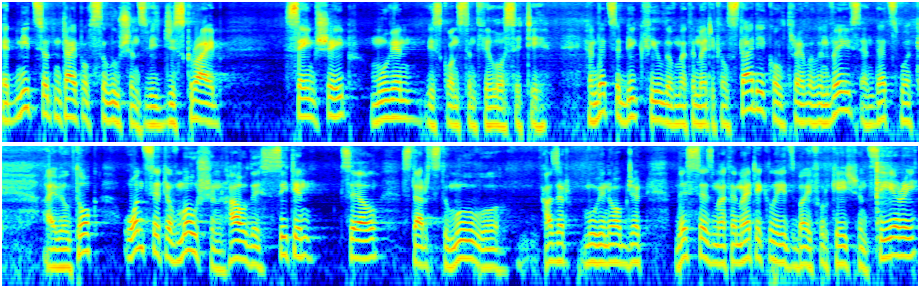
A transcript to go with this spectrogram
admit certain type of solutions which describe same shape moving with constant velocity. And that's a big field of mathematical study called traveling waves, and that's what I will talk. Onset of motion, how the sitting cell starts to move or other moving object. This says mathematically it's bifurcation theory.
